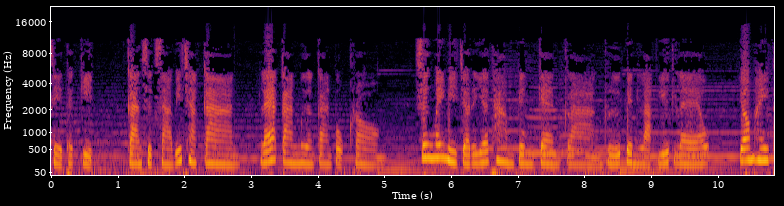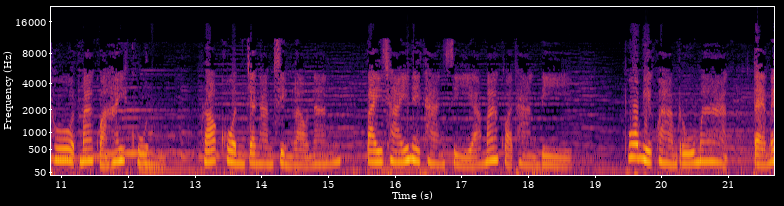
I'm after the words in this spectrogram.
เศรษฐกิจ การศึกษาวิชาการ และการเมืองการปกครอง ซึ่งไม่มีจริยธรรมเป็นแกนกลางหรือเป็นหลักยึดแล้ว ย่อมให้โทษมากกว่าให้คุณ เพราะคนจะนำสิ่งเหล่านั้น ไปใช้ในทางเสียมากกว่าทางดี ผู้มีความรู้มาก แต่ไม่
